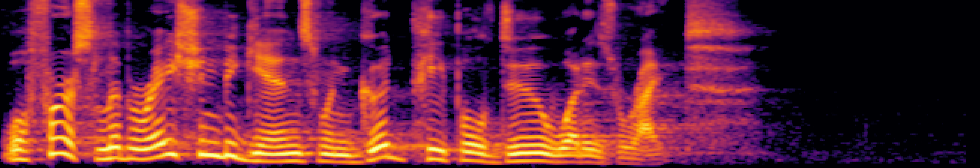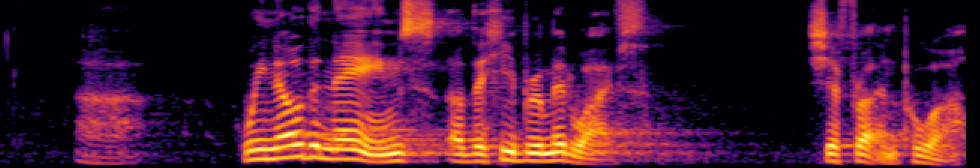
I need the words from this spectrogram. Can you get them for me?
Well, first, liberation begins when good people do what is right. We know the names of the Hebrew midwives, Shiphrah and Puah.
